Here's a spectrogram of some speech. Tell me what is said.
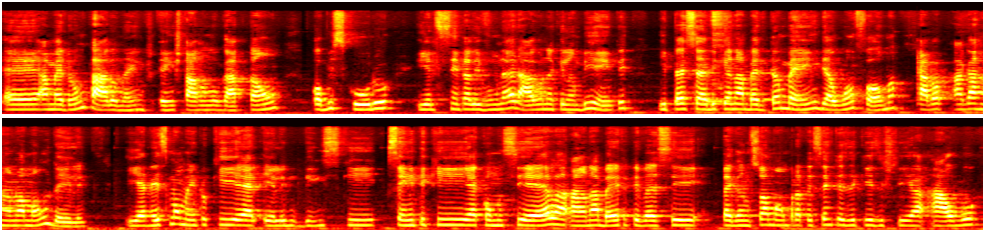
é, amedrontado, né, em estar num lugar tão obscuro e ele se sente ali vulnerável naquele ambiente e percebe que a Annabelle também, de alguma forma, acaba agarrando a mão dele. E é nesse momento que é, ele diz que sente que é como se ela, a Annabelle, estivesse pegando sua mão para ter certeza que existia algo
